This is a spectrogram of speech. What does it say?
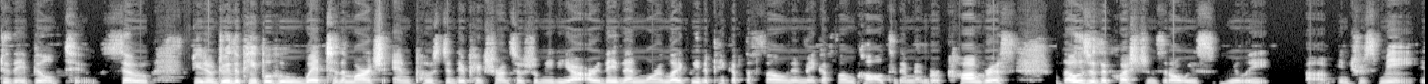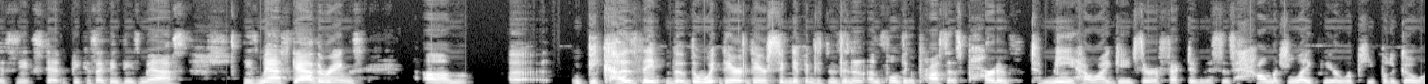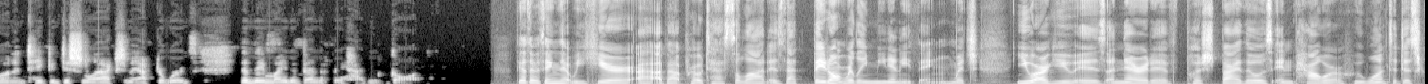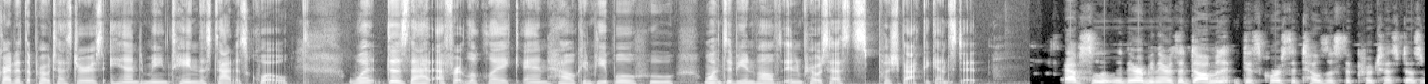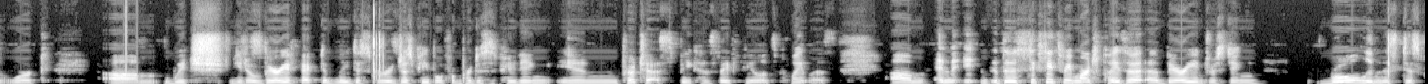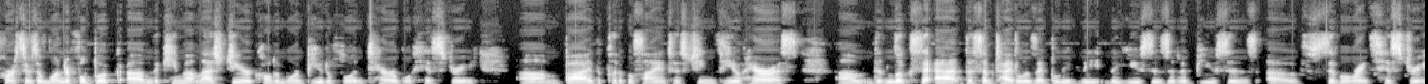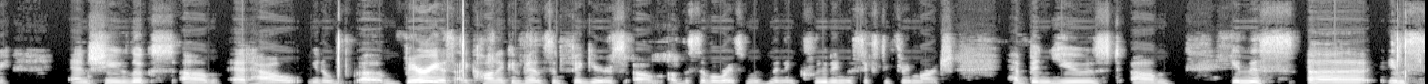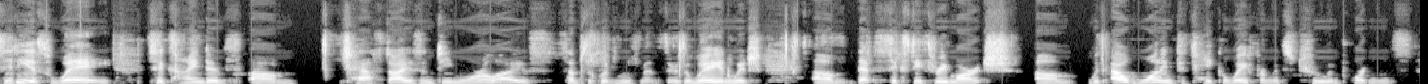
do they build to? So, you know, do the people who went to the march and posted their picture on social media, are they then more likely to pick up the phone and make a phone call to their member of Congress? Those are the questions that always really uh, interest me is the extent, because I think these mass, these mass gatherings, um, uh, because they the, the their their significance is in an unfolding process part of to me how i gauge their effectiveness is how much likelier were people to go on and take additional action afterwards than they might have been if they hadn't gone the other thing that we hear uh, about protests a lot is that they don't really mean anything, which you argue is a narrative pushed by those in power who want to discredit the protesters and maintain the status quo. What does that effort look like, and how can people who want to be involved in protests push back against it? Absolutely. There, I mean, there's a dominant discourse that tells us that protest doesn't work um, which you know very effectively discourages people from participating in protests because they feel it's pointless. Um, and it, the 63 March plays a, a, very interesting role in this discourse. There's a wonderful book um, that came out last year called A More Beautiful and Terrible History um, by the political scientist Jeanne Theoharis um, that looks at the subtitle is, I believe, the, the uses and abuses of civil rights history and she looks um, at how you know uh, various iconic events and figures um, of the civil rights movement, including the '63 March, have been used um, in this uh, insidious way to kind of um, chastise and demoralize subsequent movements. There's a way in which um, that '63 March, um, without wanting to take away from its true importance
